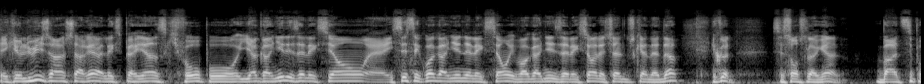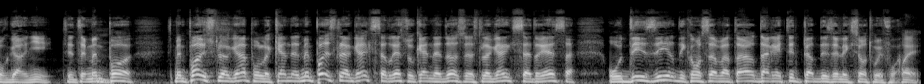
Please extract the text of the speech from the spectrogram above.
Et que lui, Jean Charest, a l'expérience qu'il faut pour... Il a gagné des élections. Euh, il sait c'est quoi gagner une élection. Il va gagner des élections à l'échelle du Canada. Écoute, c'est son slogan. Là bâti pour gagner. C'est même pas c'est même pas un slogan pour le Canada, même pas un slogan qui s'adresse au Canada, c'est un slogan qui s'adresse au désir des conservateurs d'arrêter de perdre des élections tous les fois. Ouais.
